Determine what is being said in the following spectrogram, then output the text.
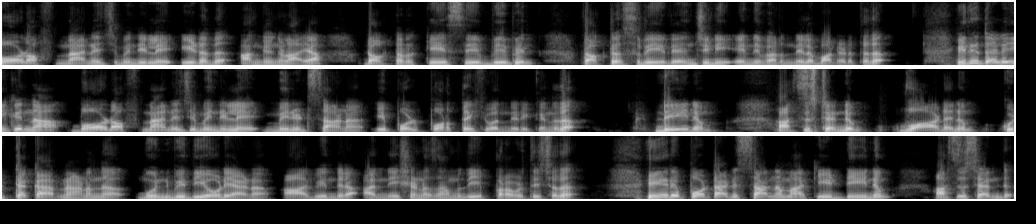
ബോർഡ് ഓഫ് മാനേജ്മെന്റിലെ ഇടത് അംഗങ്ങളായ doctor K C Vipin doctor Sreeranjini എന്നിവർ നിലപാടെടുത്തത്. ഇത് തെളിയിക്കുന്ന ബോർഡ് ഓഫ് മാനേജ്മെന്റിലെ മിനിറ്റ്സ് ആണ് ഇപ്പോൾ പുറത്തേക്ക് വന്നിരിക്കുന്നത്. ഡീനും അസിസ്റ്റന്റും വാർഡനും കുറ്റക്കാരനാണെന്ന് മുൻ വിധിയോടെയാണ് ആഭ്യന്തര അന്വേഷണ സമിതി പ്രവർത്തിച്ചത്. ഈ റിപ്പോർട്ട് അടിസ്ഥാനമാക്കി ഡീനും അസിസ്റ്റന്റ്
